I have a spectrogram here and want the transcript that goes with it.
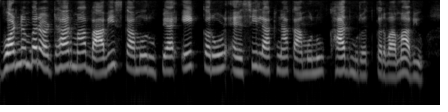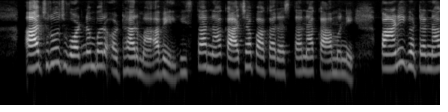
વોર્ડ નંબર અઢારમાં બાવીસ કામો રૂપિયા એક કરોડ એંસી લાખના કામોનું ખાતમુહૂર્ત કરવામાં આવ્યું. આજરોજ વોર્ડ નંબર અઢારમાં આવેલ વિસ્તારના કાચા પાકા રસ્તાના કામ અને પાણી ગટરના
